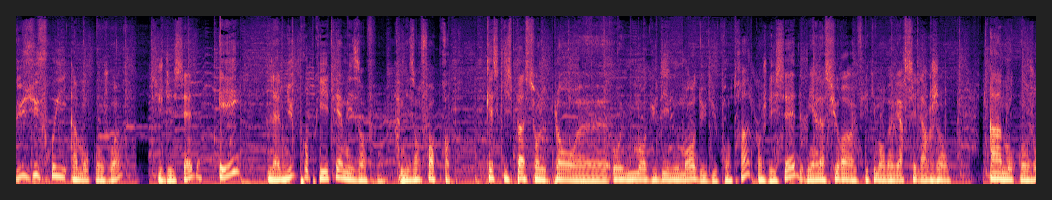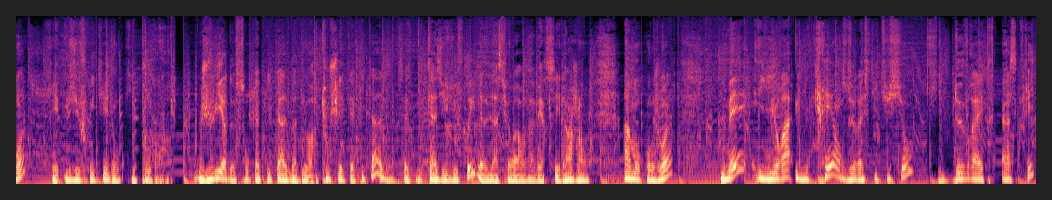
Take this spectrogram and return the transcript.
l'usufruit à mon conjoint, si je décède, et la nue propriété à mes enfants, à mes enfants propres. Qu'est-ce qui se passe sur le plan euh, au moment du dénouement du, du contrat quand je décède? Eh Bien, l'assureur effectivement va verser l'argent à mon conjoint, qui est usufruitier, donc qui pour jouir de son capital va devoir toucher le capital, donc c'est une quasi usufruit. L'assureur va verser l'argent à mon conjoint, mais il y aura une créance de restitution qui devra être inscrite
